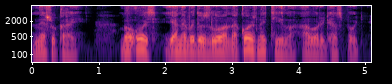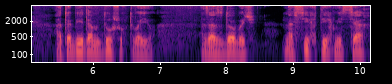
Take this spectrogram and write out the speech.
Не шукай. Бо ось я наведу зло на кожне тіло, говорить Господь, а тобі дам душу твою за здобич на всіх тих місцях,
